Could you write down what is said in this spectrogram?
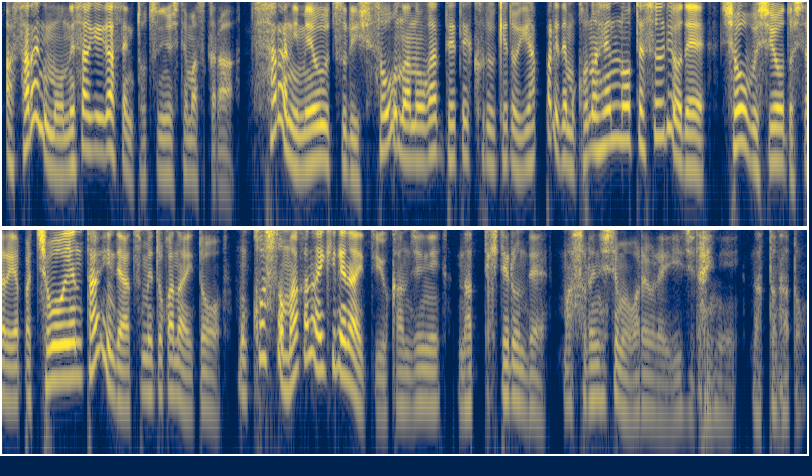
あさらにもう値下げ合戦突入してますからさらに目移りしそうなのが出てくるけどやっぱりでもこの辺の手数料で勝負しようとしたらやっぱり兆円単位で集めとかないともうコスト賄いきれないっていう感じになってきてるんでまあそれにしても我々いい時代になったなと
